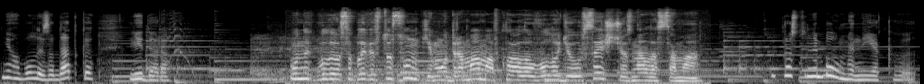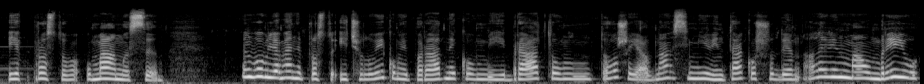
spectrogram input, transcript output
в нього були задатки лідера. У них були особливі стосунки. Мудра мама вклала у Володю усе, що знала сама. Просто не був у мене як, як просто у мами син. Він був для мене просто і чоловіком, і порадником, і братом. Того, що я одна в сім'ї, він також один. Але він мав мрію,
